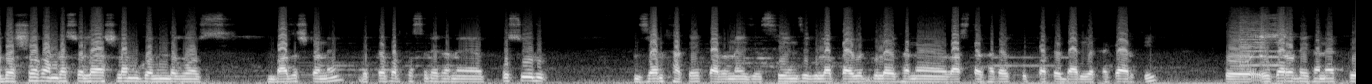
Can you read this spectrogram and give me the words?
তো দর্শক, আমরা চলে আসলাম গোবিন্দগঞ্জ বাস স্ট্যান্ডে। দেখতে পারতেছেন এখানে প্রচুর জ্যাম থাকে, কারণ এই যে সিএনজি গুলা প্রাইভেটগুলা এখানে রাস্তাঘাটে ফুটপাতে দাঁড়িয়ে থাকে আর কি। তো এই কারণে এখানে একটু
